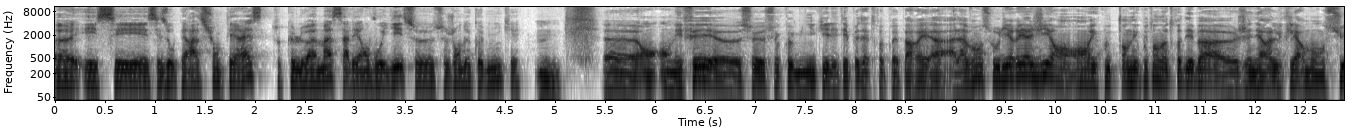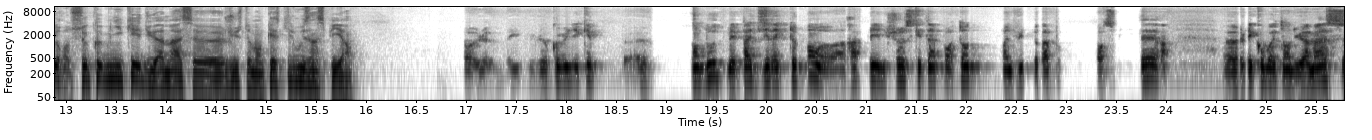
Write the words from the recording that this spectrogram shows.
euh, et ces, opérations terrestres que le Hamas allait envoyer ce, genre de communiqué. Hmm. Euh, en, effet, euh, ce, communiqué, il était peut-être préparé à, l'avance. Vous vouliez réagir en, écoutant notre débat, Général Clermont, sur ce communiqué du Hamas, justement. Qu'est-ce qu'il vous inspire? Le, communiqué, sans doute, mais pas directement, rappeler une chose qui est importante du point de vue de rapport de force militaire. les combattants du Hamas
